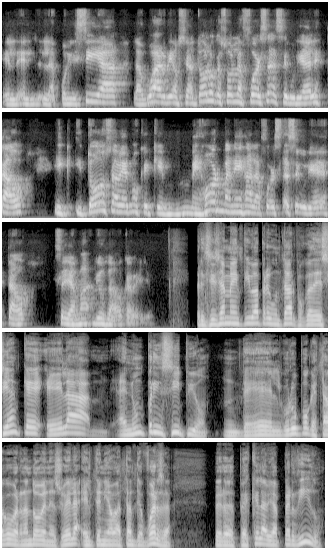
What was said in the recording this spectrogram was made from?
la policía, la guardia, o sea, todo lo que son las fuerzas de seguridad del Estado. Y, todos sabemos que quien mejor maneja la fuerza de seguridad del Estado se llama Diosdado Cabello. Precisamente iba a preguntar, porque decían que él en un principio del grupo que está gobernando Venezuela, él tenía bastante fuerza, pero después que la había perdido.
